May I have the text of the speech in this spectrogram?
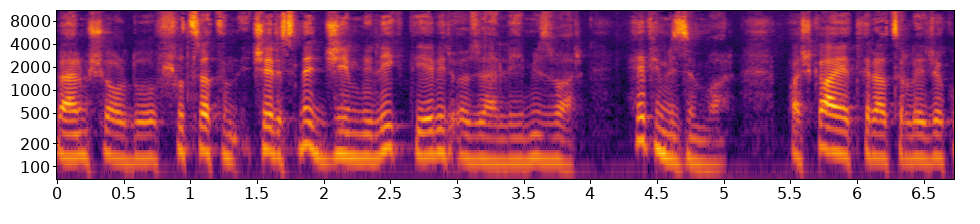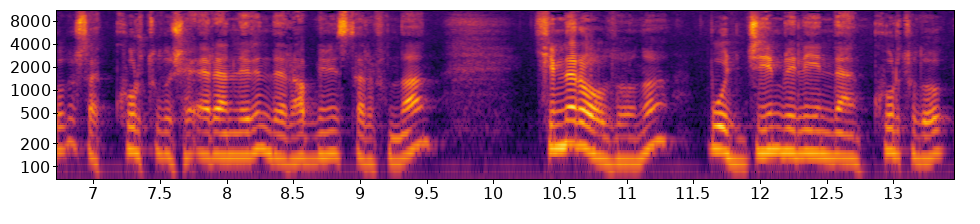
vermiş olduğu fıtratın içerisinde cimrilik diye bir özelliğimiz var. Hepimizin var. Başka ayetleri hatırlayacak olursak kurtuluşa erenlerin de Rabbimiz tarafından kimler olduğunu bu cimriliğinden kurtulup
